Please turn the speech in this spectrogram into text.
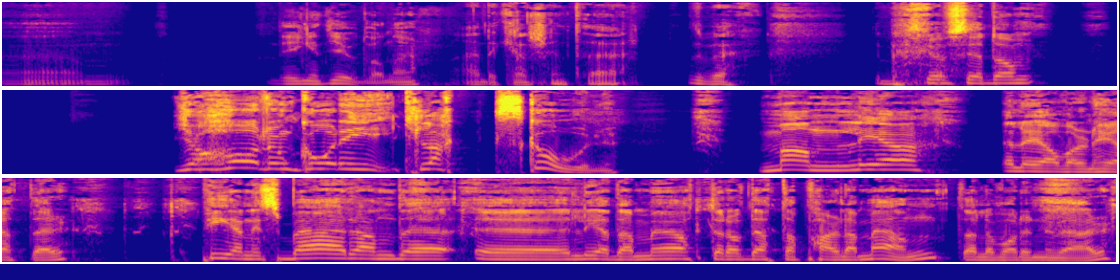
Eh, det är inget ljud va? Nej. Nej, det kanske inte är. Det Ska vi se, de... Jaha, de går i klackskor. Manliga, eller ja vad den heter, penisbärande eh, ledamöter av detta parlament, eller vad det nu är,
